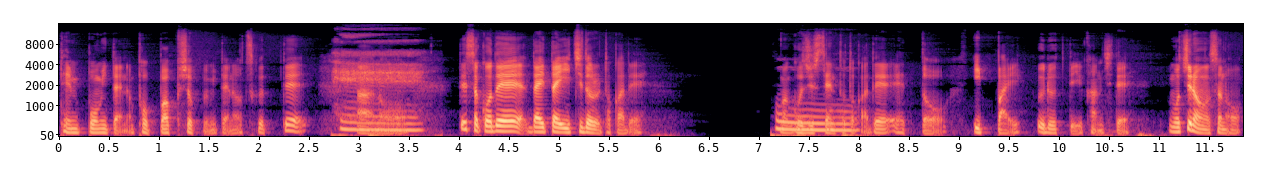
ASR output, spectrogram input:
店舗みたいな、ポップアップショップみたいなのを作って、へあえ。で、そこで、だいたい1ドルとかで、まあ、おー50セントとかで、えっと、1杯売るっていう感じで、もちろん、その、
